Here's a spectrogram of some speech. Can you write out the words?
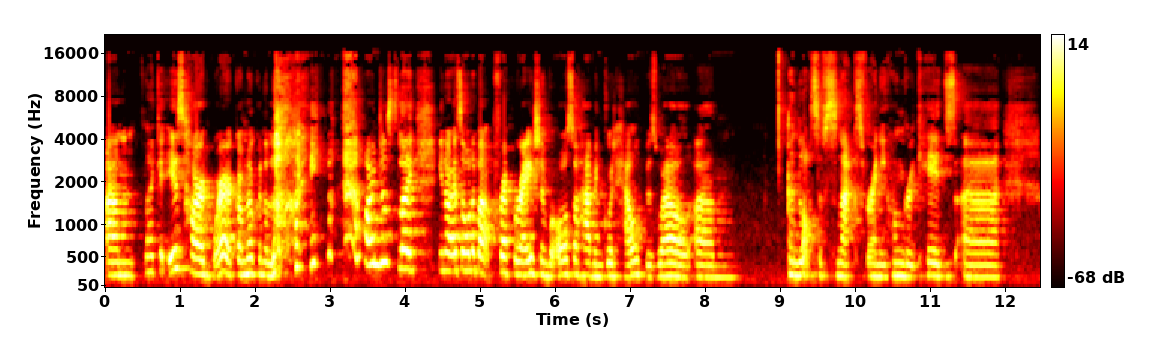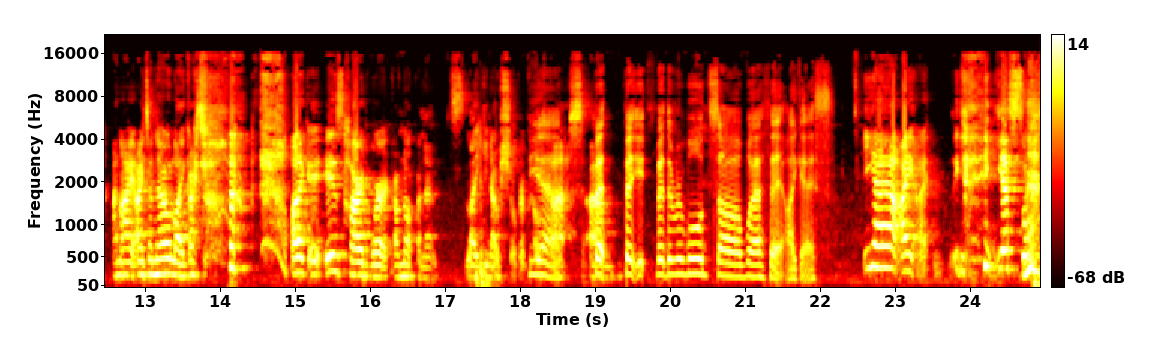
Um, like it is hard work. I'm not going to lie. I'm just like, you know, it's all about preparation, but also having good help as well. Um, and lots of snacks for any hungry kids. Uh, and I, I don't know, like I, like it is hard work. I'm not gonna like you know sugarcoat yeah, that. Um, but but but the rewards are worth it, I guess. Yeah, I, I yes, sometimes.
